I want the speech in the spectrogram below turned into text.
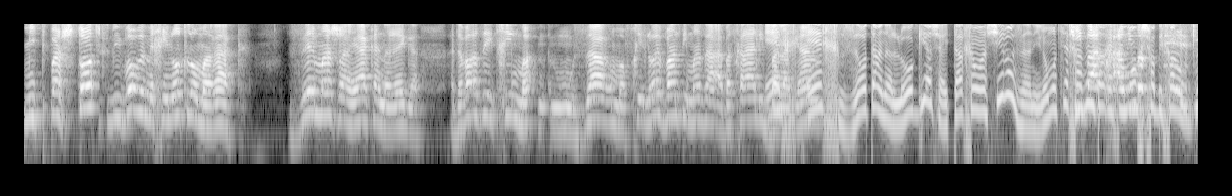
מתפשטות סביבו ומכינות לו מרק. זה מה שהיה כאן הרגע. הדבר הזה התחיל מוזר, מפחיד, לא הבנתי מה זה, בהתחלה היה לי בלאגן. איך זאת האנלוגיה שהייתה לך מהשיר הזה? אני לא מצליח להבין איך המוח שלך בכלל עובד. כי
